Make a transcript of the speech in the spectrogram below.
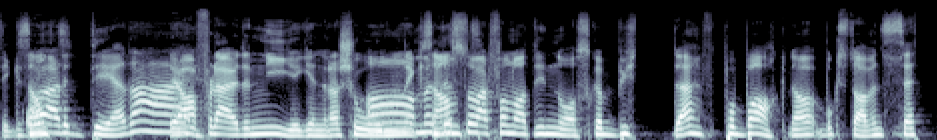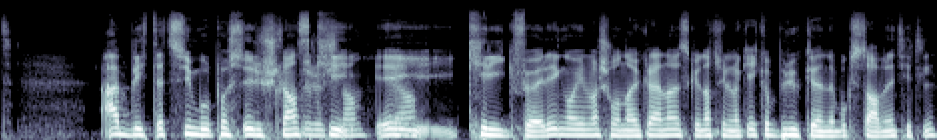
ikke Og Å, er det det det er? Ja, for det er jo den nye generasjonen, ah, ikke men sant? det står i hvert fall nå at de nå skal bytte på baken av bokstaven Z. Er blitt et symbol på Russlands Russland, eh, ja. krigføring og invasjon av Ukraina. Ønsker naturlig nok ikke å bruke denne bokstaven i tittelen.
